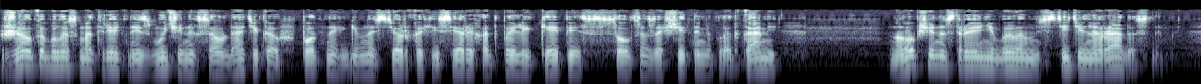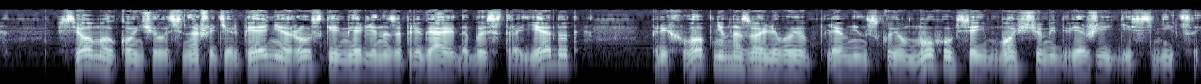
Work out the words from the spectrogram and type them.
Жалко было смотреть на измученных солдатиков в потных гимнастерках и серых от пыли кепи с солнцезащитными платками – но общее настроение было мстительно радостным. Все, мол, кончилось наше терпение, русские медленно запрягают да быстро едут, прихлопнем назойливую плевнинскую муху всей мощью медвежьей десницы.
